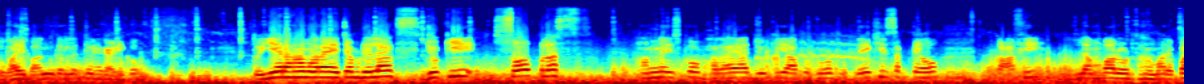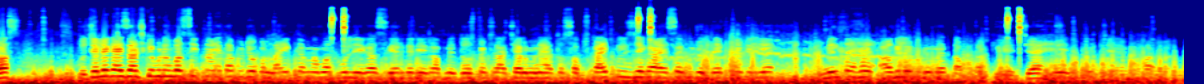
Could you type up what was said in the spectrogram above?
तो भाई बंद कर लेते हैं गाड़ी को। तो ये रहा हमारा एच एफ़ डिलक्स जो कि 100 प्लस हमने इसको भगाया, जो कि आप रोड देख ही सकते हो। काफ़ी लंबा रोड था हमारे पास। तो चलिए गाइज़ आज के वीडियो में बस इतना ही था। वीडियो को लाइक करना मत भूलिएगा शेयर करिएगा। अपने दोस्तों के साथ चैनल में नया तो सब्सक्राइब कर लीजिएगा ऐसे वीडियो देखने के लिए। मिलते हैं अगले वीडियो में। तब तक के लिए जय हिंद, जय Bharat.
